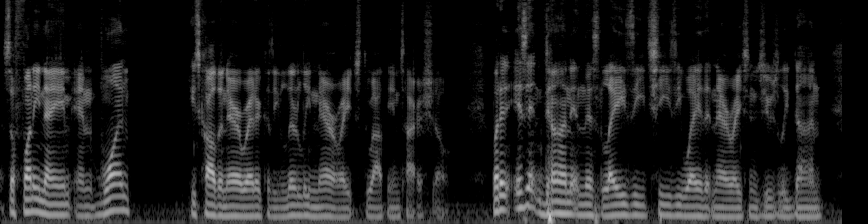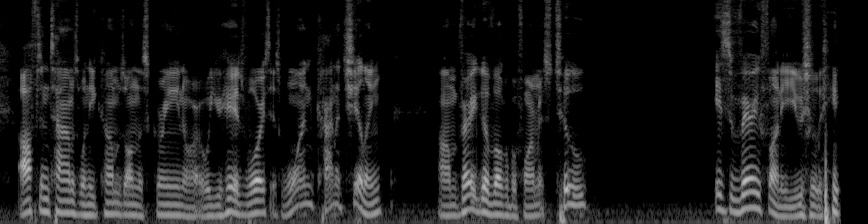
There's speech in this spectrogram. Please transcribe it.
It's a funny name, and one, he's called the narrator because he literally narrates throughout the entire show. But it isn't done in this lazy, cheesy way that narration is usually done. Oftentimes, when he comes on the screen or when you hear his voice, it's one kind of chilling um, very good vocal performance. Two, it's very funny usually.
